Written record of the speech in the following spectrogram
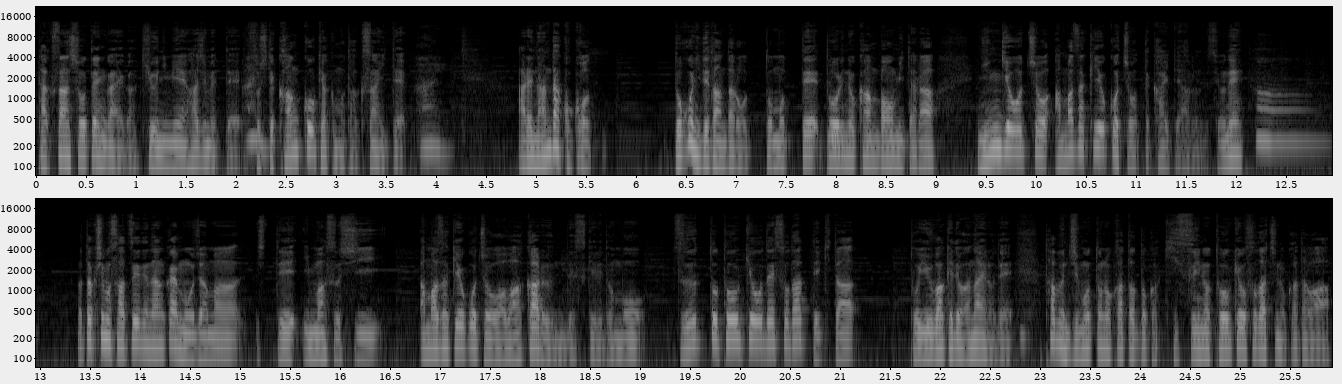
たくさん商店街が急に見え始めて、そして観光客もたくさんいてはい。あれなんだここどこに出たんだろうと思って通りの看板を見たら、人形町甘酒横丁って書いてあるんですよね。あ私も撮影で何回もお邪魔していますし甘酒横丁はわかるんですけれどもずっと東京で育ってきたというわけではないので多分地元の方とか生粋の東京育ちの方は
